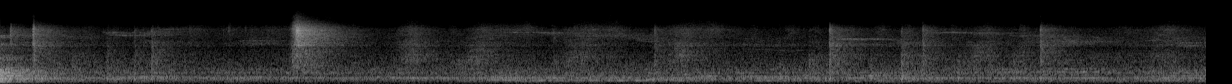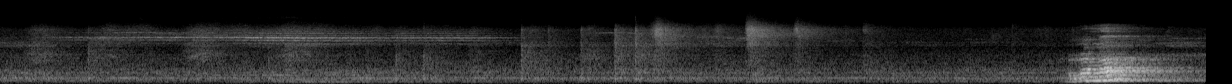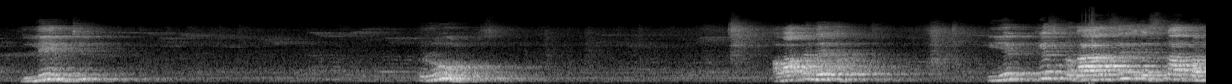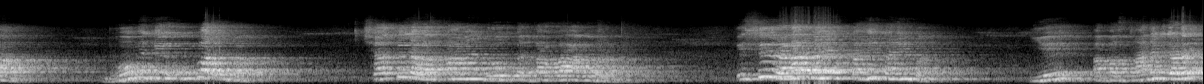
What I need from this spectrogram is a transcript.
runner lived roots अब आपने देखा कि ये किस प्रकार से इसका तना भूमि के ऊपर ऊपर क्षतिज अवस्था में ग्रोथ करता हुआ आगे बढ़ रहा है इसी रनर में कहीं कहीं पर ये अपस्थानिक जड़ें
